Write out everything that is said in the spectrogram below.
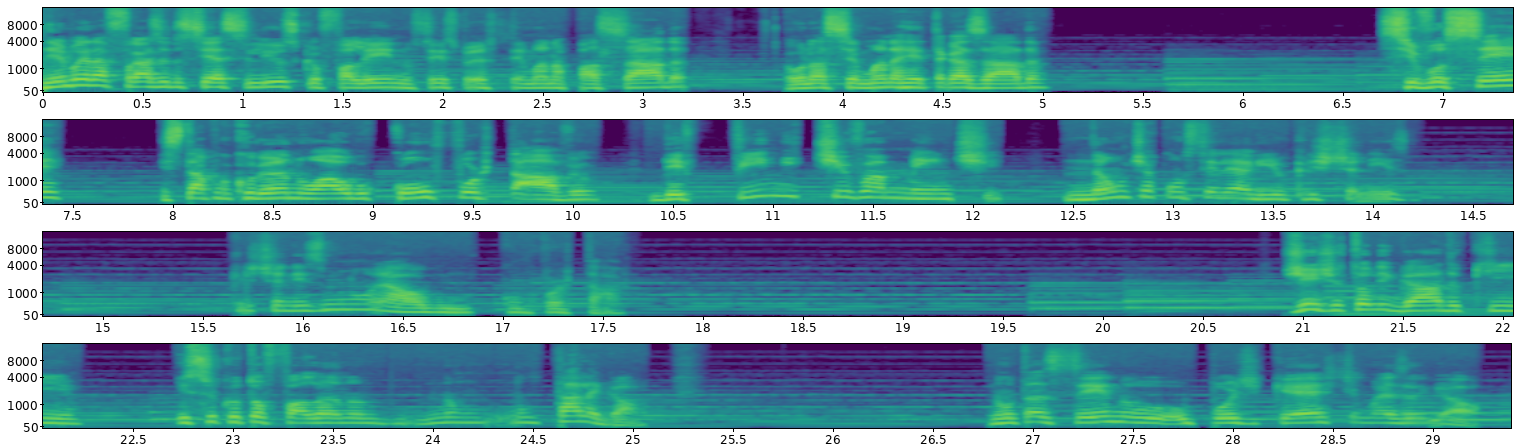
Lembra da frase do C.S. Lewis que eu falei, não sei se foi na semana passada ou na semana retrasada? Se você está procurando algo confortável, definitivamente não te aconselharia o cristianismo. O cristianismo não é algo confortável. Gente, eu tô ligado que isso que eu tô falando não, não tá legal. Não tá sendo o podcast mais legal.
